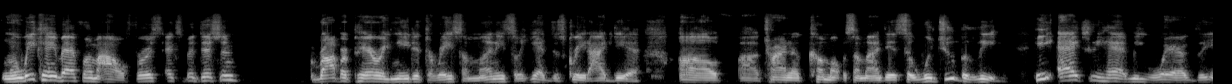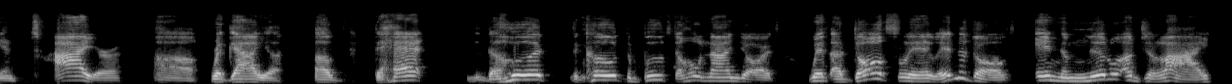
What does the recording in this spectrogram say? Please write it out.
when we came back from our first expedition, Robert Peary needed to raise some money, so he had this great idea of uh, trying to come up with some ideas. So would you believe he actually had me wear the entire uh, regalia of the hat, the hood, the coat, the boots, the whole nine yards, with a dog sled in the dogs in the middle of July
